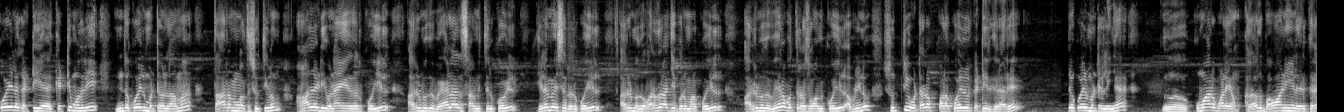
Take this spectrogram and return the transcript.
கோயிலை கட்டிய கெட்டி முதலி இந்த கோயில் மட்டும் இல்லாமல் தாரமங்கலத்தை சுற்றிலும் ஆலடி விநாயகர் கோயில் அருள்மிகு வேளாண் சாமி திருக்கோவில் இளமேஸ்வரர் கோயில் அருள்மிகு வரதராஜ பெருமாள் கோயில் அருள்மிகு வீரபத்திர சுவாமி கோயில் அப்படின்னு சுற்றி வட்டார பல கோயில்கள் கட்டியிருக்கிறாரு. இந்த கோயில் மட்டும் இல்லைங்க குமாரபாளையம் அதாவது பவானியில் இருக்கிற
